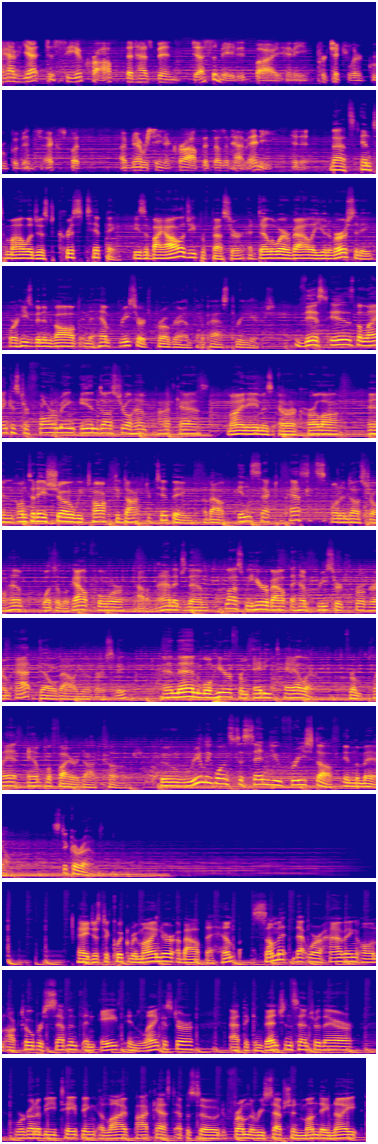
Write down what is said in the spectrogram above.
I have yet to see a crop that has been decimated by any particular group of insects, but I've never seen a crop that doesn't have any in it. That's entomologist Chris Tipping. He's a biology professor at Delaware Valley University, where he's been involved in the hemp research program for the past three years. This is the Lancaster Farming Industrial Hemp Podcast. My name is Eric Herlock, and on today's show, we talk to Dr. Tipping about insect pests on industrial hemp, what to look out for, how to manage them. Plus, we hear about the hemp research program at Del Val University. And then we'll hear from Eddie Taylor from plantamplifier.com, who really wants to send you free stuff in the mail. Stick around. Hey, just a quick reminder about the Hemp Summit that we're having on October 7th and 8th in Lancaster at the Convention Center there. We're going to be taping a live podcast episode from the reception Monday night.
